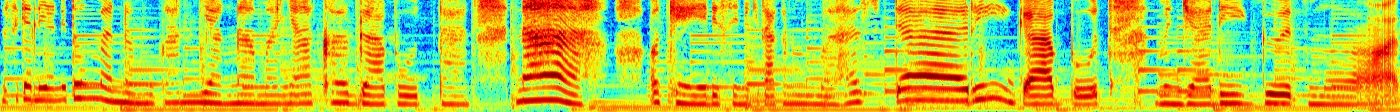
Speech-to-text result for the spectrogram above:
Pasti kalian itu menemukan yang namanya kegabutan. Nah oke okay, di sini kita akan membahas dari gabut menjadi good mood.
